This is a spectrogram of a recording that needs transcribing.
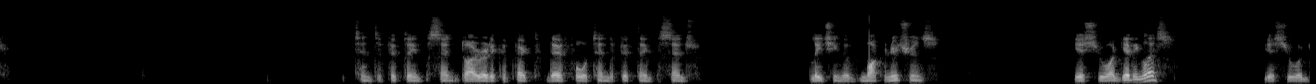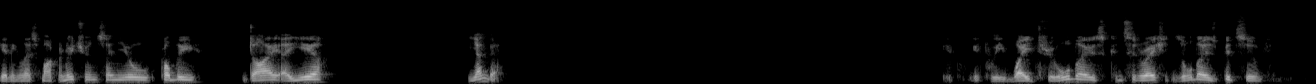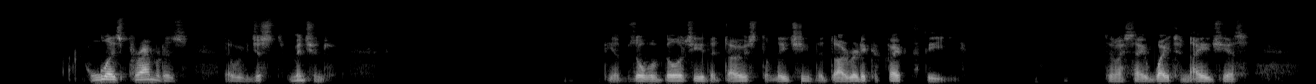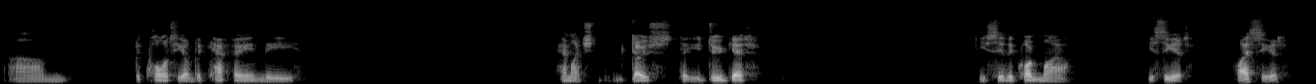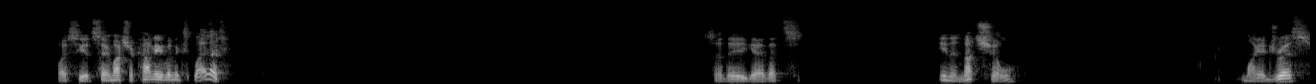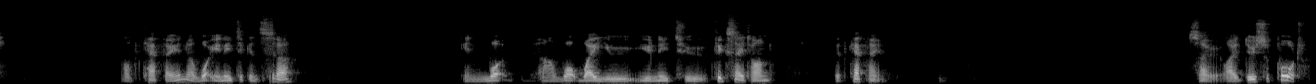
10 to 15% diuretic effect, therefore 10 to 15% leaching of micronutrients. Yes, you are getting less. Yes, you are getting less micronutrients, and you'll probably die a year younger. If, if we wade through all those considerations, all those bits of, all those parameters that we've just mentioned, the absorbability, the dose, the leaching, the diuretic effect, the, did I say weight and age? Yes. Um, the quality of the caffeine, the how much dose that you do get. You see the quagmire. You see it. I see it. I see it so much I can't even explain it. So there you go. That's in a nutshell my address of caffeine and what you need to consider in what uh, what way you you need to fixate on with caffeine. So I do support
